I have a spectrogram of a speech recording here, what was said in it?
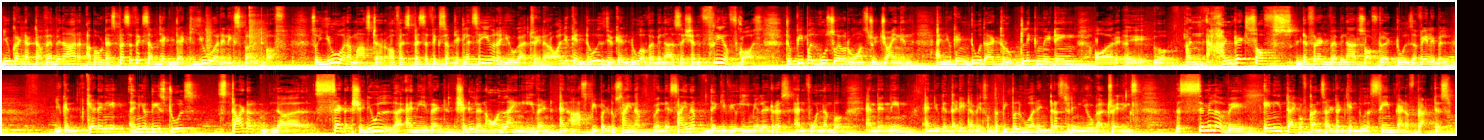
you conduct a webinar about a specific subject that you are an expert of. So you are a master of a specific subject. Let's say you are a yoga trainer. All you can do is you can do a webinar session free of cost to people whosoever wants to join in. And you can do that through ClickMeeting or uh, hundreds of different webinar software tools available you can get any any of these tools start a uh, set schedule an event schedule an online event and ask people to sign up. When they sign up they give you email address and phone number and their name and you get the database of the people who are interested in yoga trainings. The similar way any type of consultant can do the same kind of practice.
